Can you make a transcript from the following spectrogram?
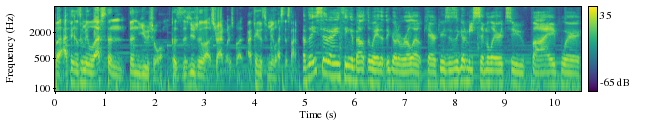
But I think it's gonna be less than than usual because there's usually a lot of stragglers. But I think it's gonna be less this time. Have they said anything about the way that they're going to roll out characters? Is it going to be similar to five, where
